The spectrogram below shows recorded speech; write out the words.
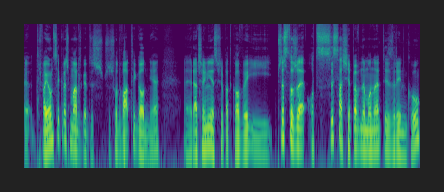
e, trwający Crash Market już przyszło dwa tygodnie, e, raczej nie jest przypadkowy i przez to, że odsysa się pewne monety z rynku,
